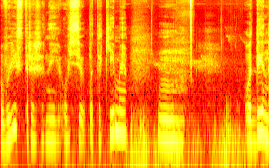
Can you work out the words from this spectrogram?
вистражений, ось отакими. Один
